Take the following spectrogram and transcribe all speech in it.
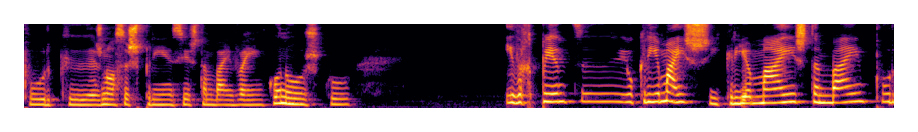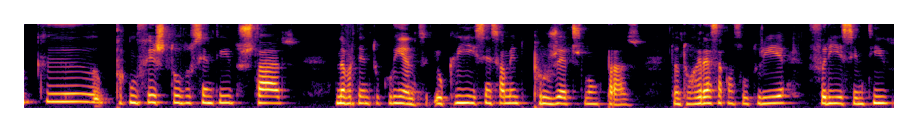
porque as nossas experiências também vêm connosco. E de repente eu queria mais. E queria mais também porque, porque me fez todo o sentido estar na vertente do cliente. Eu queria essencialmente projetos de longo prazo. Portanto, o regresso à consultoria faria sentido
